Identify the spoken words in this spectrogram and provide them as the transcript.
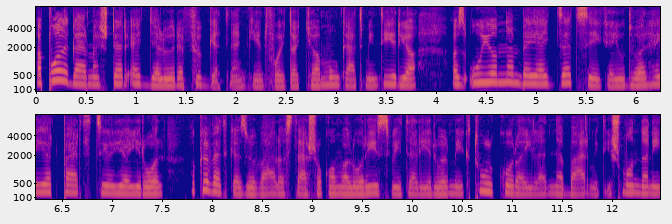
A polgármester egyelőre függetlenként folytatja a munkát, mint írja, az újonnan bejegyzett Székelyudvarhelyért párt céljairól, a következő választásokon való részvételéről még túl korai lenne bármit is mondani,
